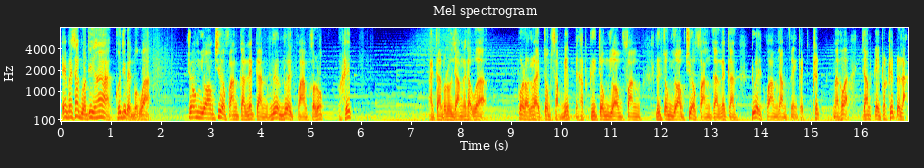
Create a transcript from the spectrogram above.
เอเฟซัสบทที่ 5 คนที่เป็นบอกว่า จงยอมเชื่อฟังกันและกันเรื่องด้วยความเคารพคลิป อาจารย์ปรโลย้ำนะครับว่าพวกเราทั้งหลายจงสับมิดนะครับ คือจงยอมฟังหรือจงยอมเชื่อฟังกันและกัน ด้วยความยำเกรงพระคริสต์หมายความว่ายำเกรงพระคริสต์เป็นหลัก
